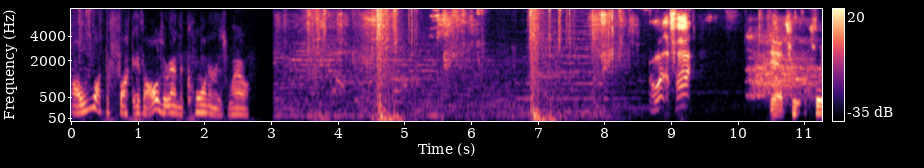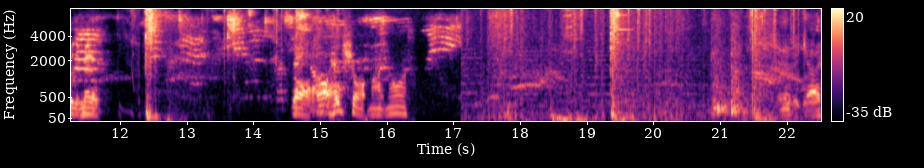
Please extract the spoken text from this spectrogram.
Oh, what the fuck ever. I was around the corner as well. What the fuck? Yeah, through, through the middle. Oh, Oh, headshot, mate. Nice. There we go.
